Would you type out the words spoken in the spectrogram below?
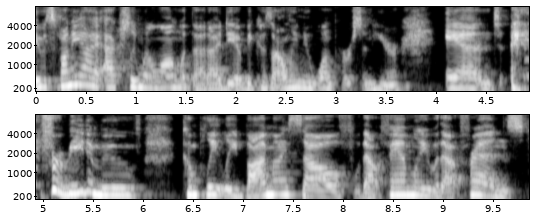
it was funny I actually went along with that idea because I only knew one person here. And for me to move completely by myself, without family, without friends,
